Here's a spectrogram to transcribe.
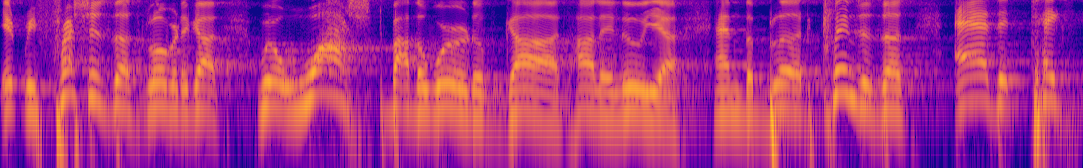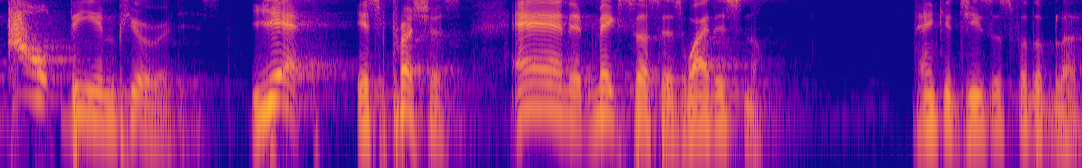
It refreshes us, glory to God. We're washed by the word of God, hallelujah. And the blood cleanses us as it takes out the impurities. Yet it's precious and it makes us as white as snow. Thank you, Jesus, for the blood.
